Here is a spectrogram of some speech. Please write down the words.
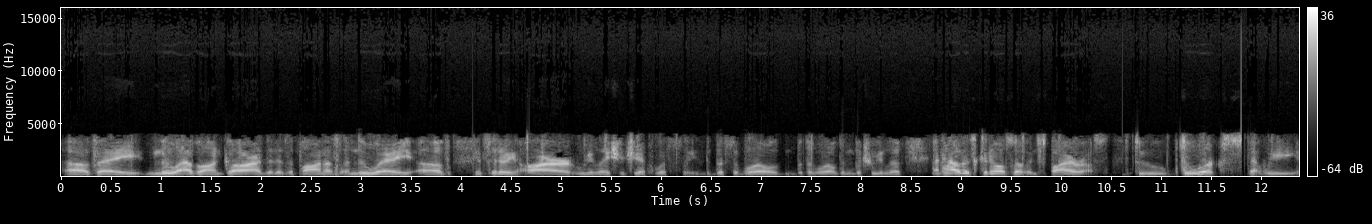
of a new avant-garde that is upon us, a new way of considering our relationship with the, with the world, with the world in which we live, and how this can also inspire us to to works that we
